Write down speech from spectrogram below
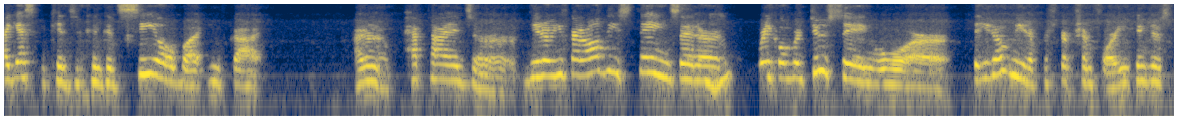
I guess the kids can conceal, but you've got I don't know, peptides or you know, you've got all these things that are mm-hmm. wrinkle reducing or that you don't need a prescription for. You can just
